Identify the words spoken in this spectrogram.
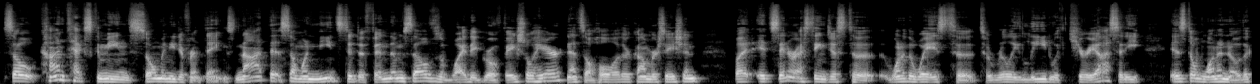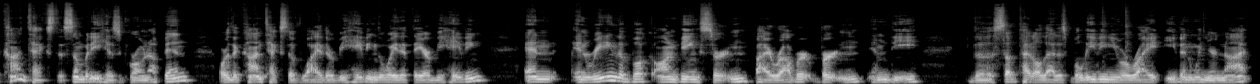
So context can mean so many different things. Not that someone needs to defend themselves of why they grow facial hair. That's a whole other conversation. But it's interesting just to one of the ways to, to really lead with curiosity is to want to know the context that somebody has grown up in or the context of why they're behaving the way that they are behaving. And in reading the book On Being Certain by Robert Burton, MD, the subtitle that is Believing You Are Right Even When You're Not,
